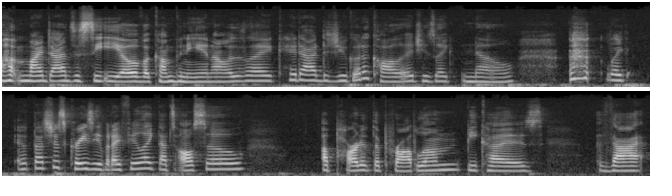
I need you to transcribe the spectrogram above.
uh, my dad's a CEO of a company, and I was like, hey, dad, did you go to college? He's like, no. like, that's just crazy, but I feel like that's also a part of the problem because that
